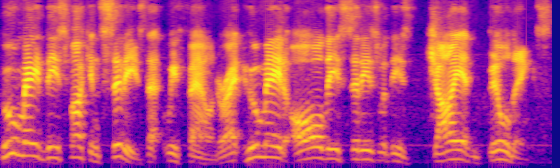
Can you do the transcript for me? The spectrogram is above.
who made these fucking cities that we found, right? Who made all these cities with these giant buildings?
